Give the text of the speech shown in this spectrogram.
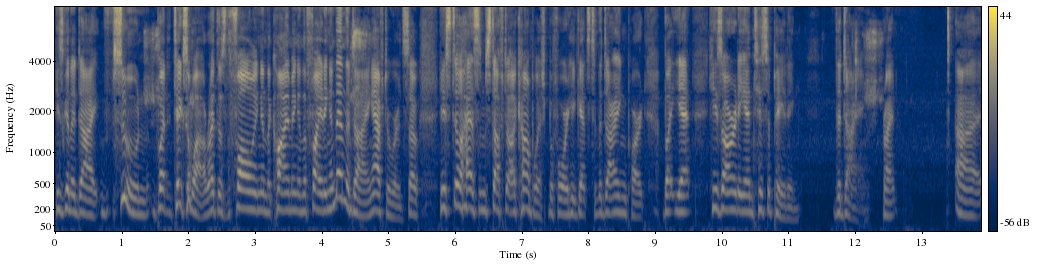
He's going to die soon, but it takes a while, right? There's the falling and the climbing and the fighting and then the dying afterwards. So he still has some stuff to accomplish before he gets to the dying part, but yet he's already anticipating the dying, right? Uh,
